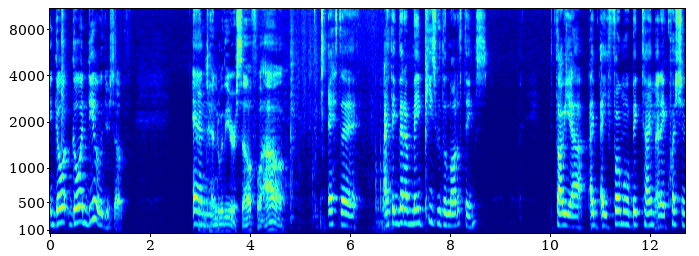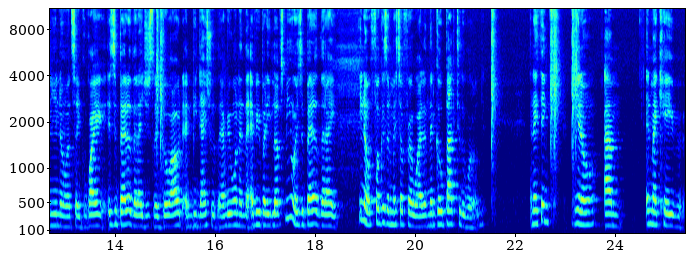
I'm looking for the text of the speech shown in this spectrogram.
and go go and deal with yourself. And Contend with yourself. Wow. este, I think that I've made peace with a lot of things. Todavía, I, I FOMO big time and I question, you know, it's like, why is it better that I just like go out and be nice with everyone and that everybody loves me? Or is it better that I, you know, focus on myself for a while and then go back to the world? And I think, you know, um, in my cave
